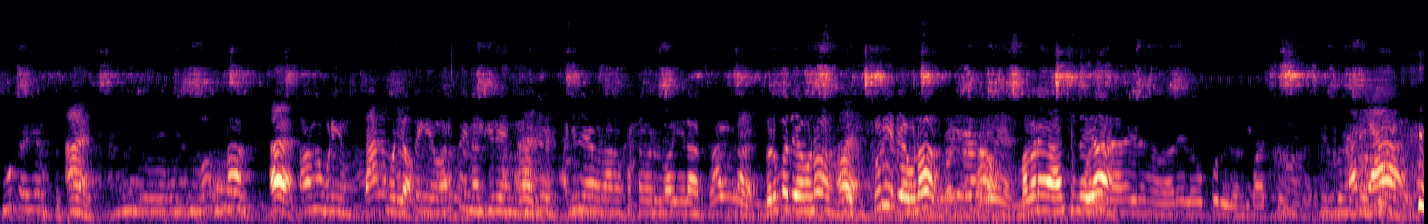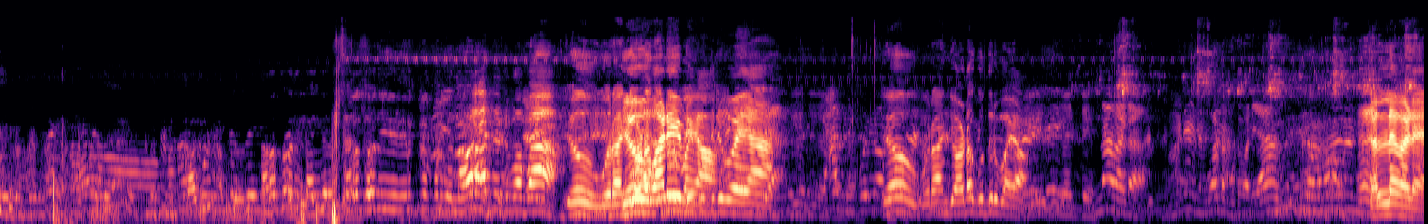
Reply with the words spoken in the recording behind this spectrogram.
சூட்டையும் தாங்க முடியும். தாங்க முடியும். அத்தகைய வரத்தை நல்கிறேன் என்று அக்னிதேவனாகப்பட்டவர் வாங்கினார். பிரம்மதேவனோ சூரிய தேவனோ மகனே ஆஞ்சநேயா? சரியா? சரஸ்வதி இருக்கக்கூடிய நாடா போயா? யோ ஒரு அஞ்சு வடை குத்துட்டு போயா என்ன வாடா? ஓட்ட போட்டு வாடியா? கல்ல வடை?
